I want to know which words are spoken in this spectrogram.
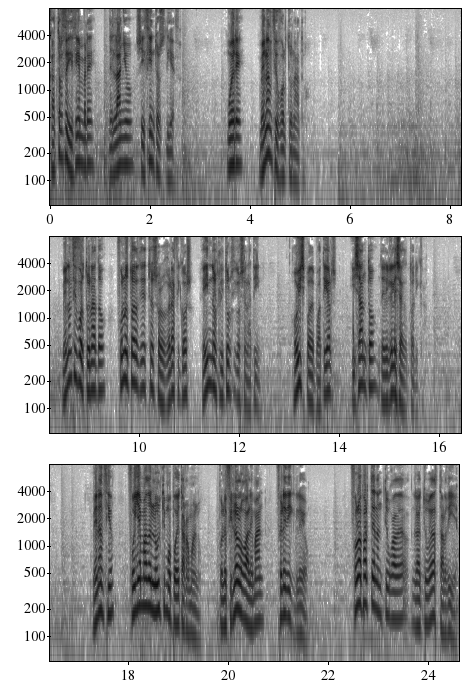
...14 de diciembre del año 610. Muere Venancio Fortunato. Venancio Fortunato fue un autor de textos orográficos e himnos litúrgicos en latín, obispo de Poitiers y santo de la Iglesia Católica. Venancio fue llamado el último poeta romano por el filólogo alemán Friedrich Leo. Forma parte de la, antigüedad, de la antigüedad tardía,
